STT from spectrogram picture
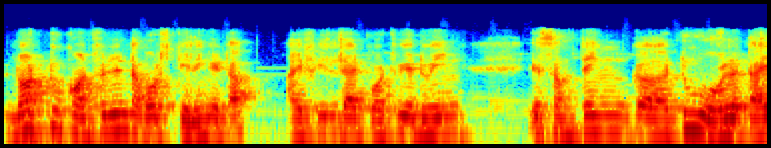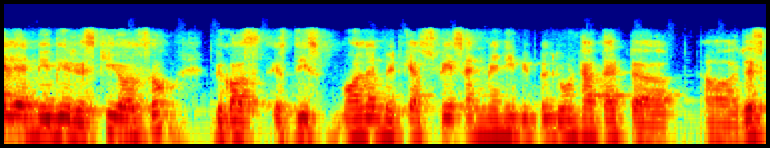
not too confident about scaling it up. I feel that what we are doing is something uh, too volatile and maybe risky also because it's the small and mid cap space and many people don't have that uh, uh, risk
